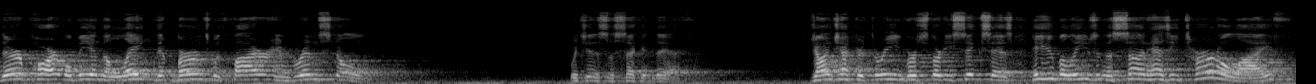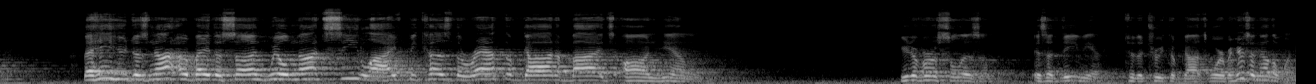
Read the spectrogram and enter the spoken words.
their part will be in the lake that burns with fire and brimstone, which is the second death. John chapter 3, verse 36 says, He who believes in the Son has eternal life. But he who does not obey the Son will not see life because the wrath of God abides on him. Universalism is a deviant to the truth of God's Word. But here's another one.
